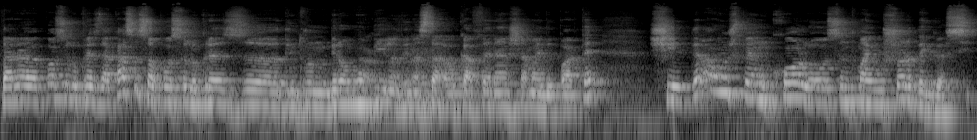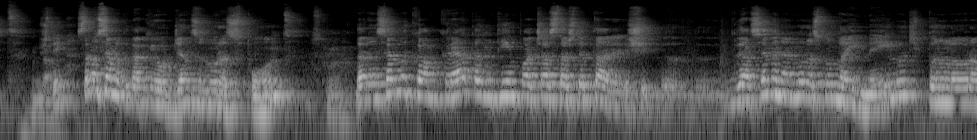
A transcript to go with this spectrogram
Dar uh, poți să lucrezi de acasă sau poți să lucrezi uh, dintr-un birou Da, mobil da, din da. ăsta, o cafenea și așa mai departe. Și de la 11 încolo sunt mai ușor de găsit. Da. Știi? Asta nu înseamnă că dacă e urgență nu răspund, dar înseamnă că am creat în timp această așteptare și uh, de asemenea nu răspund la e mail până la ora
